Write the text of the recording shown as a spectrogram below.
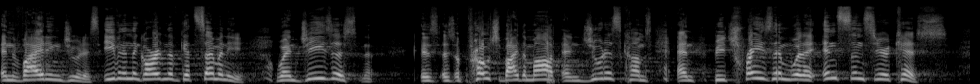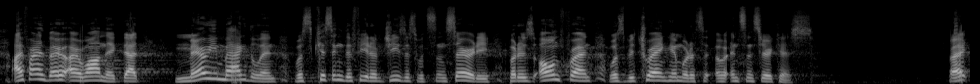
inviting Judas. Even in the Garden of Gethsemane, when Jesus is, is approached by the mob and Judas comes and betrays him with an insincere kiss. I find it very ironic that Mary Magdalene was kissing the feet of Jesus with sincerity, but his own friend was betraying him with an uh, insincere kiss. Right?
